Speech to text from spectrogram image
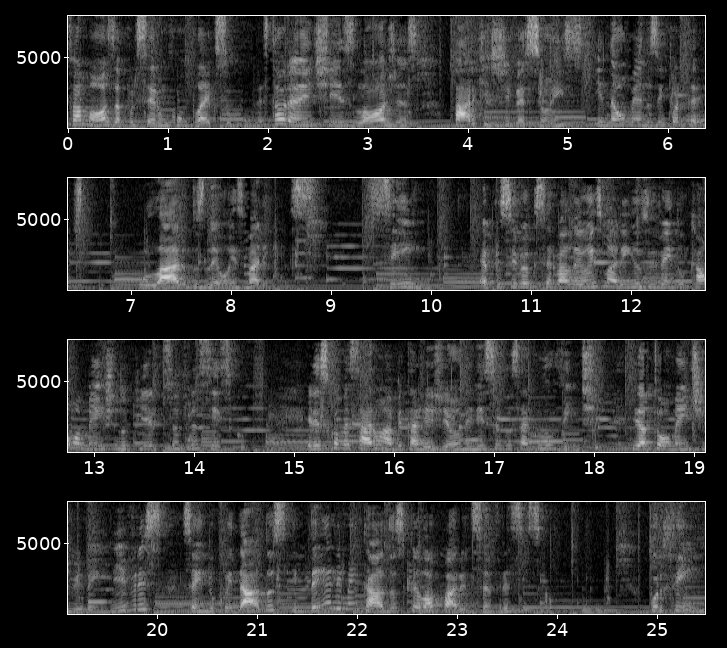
famosa por ser um complexo com restaurantes, lojas, parque de diversões e, não menos importante, o Lar dos Leões Marinhos. Sim, é possível observar leões marinhos vivendo calmamente no Pier de São Francisco. Eles começaram a habitar a região no início do século XX e atualmente vivem livres, sendo cuidados e bem alimentados pelo Aquário de São Francisco. Por fim,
